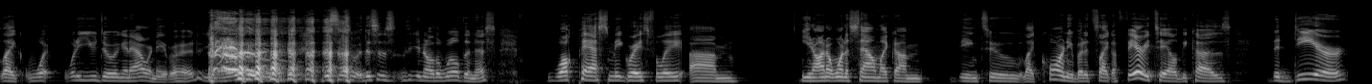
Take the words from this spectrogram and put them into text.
like what what are you doing in our neighborhood? You know? this is this is you know the wilderness. Walk past me gracefully. Um you know i don't want to sound like i'm being too like corny but it's like a fairy tale because the deer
